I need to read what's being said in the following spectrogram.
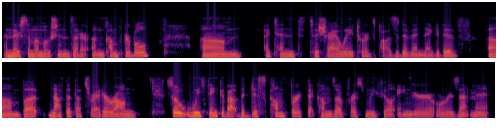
and there's some emotions that are uncomfortable. Um, i tend to shy away towards positive and negative um, but not that that's right or wrong. So we think about the discomfort that comes up for us when we feel anger or resentment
